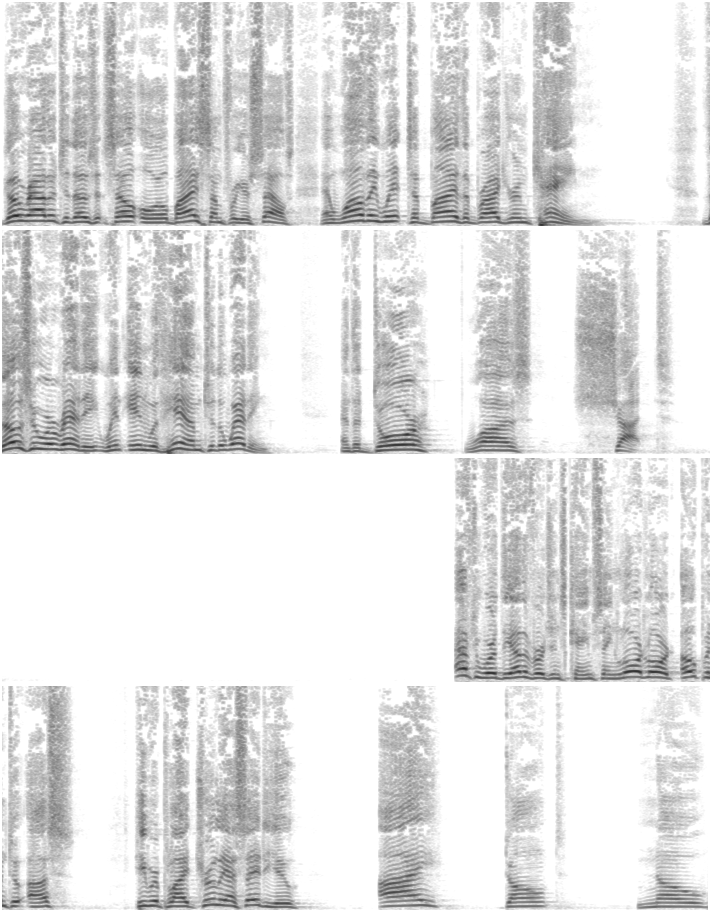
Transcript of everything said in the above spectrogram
Go rather to those that sell oil, buy some for yourselves. And while they went to buy, the bridegroom came. Those who were ready went in with him to the wedding, and the door was shut. Afterward, the other virgins came, saying, Lord, Lord, open to us. He replied, Truly I say to you, I don't know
